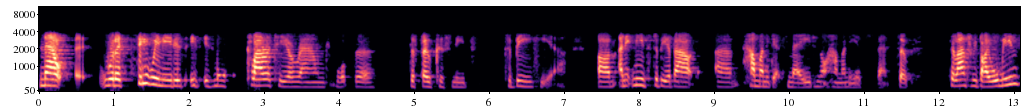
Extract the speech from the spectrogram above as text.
Now, what I think we need is, is, is more clarity around what the, the focus needs to be here. Um, and it needs to be about um, how money gets made, not how money is spent. So philanthropy, by all means,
